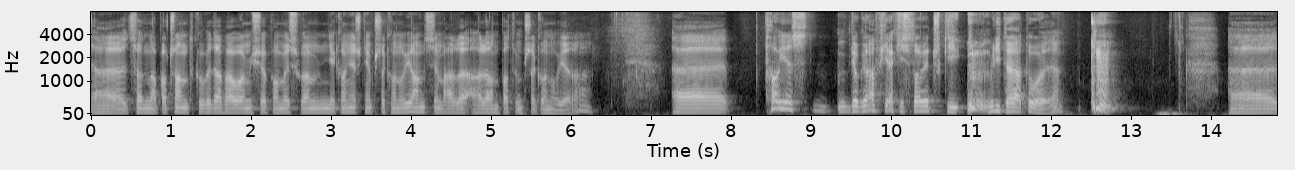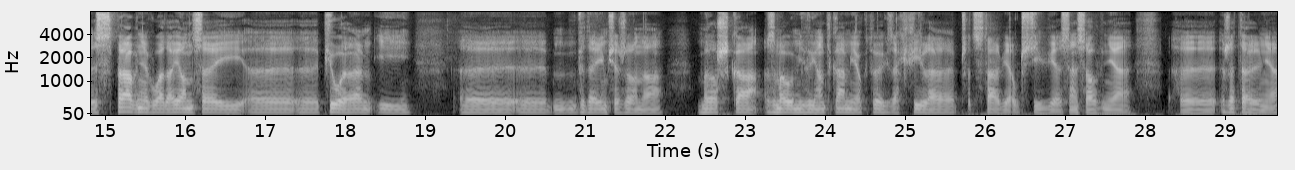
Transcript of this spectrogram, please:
E, Co na początku wydawało mi się pomysłem niekoniecznie przekonującym, ale, ale on po tym przekonuje. E, To jest biografia historyczki literatury, sprawnie władającej e, e, piórem i e, e, wydaje mi się, że ona mrożka z małymi wyjątkami, o których za chwilę przedstawia uczciwie, sensownie, e, rzetelnie.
